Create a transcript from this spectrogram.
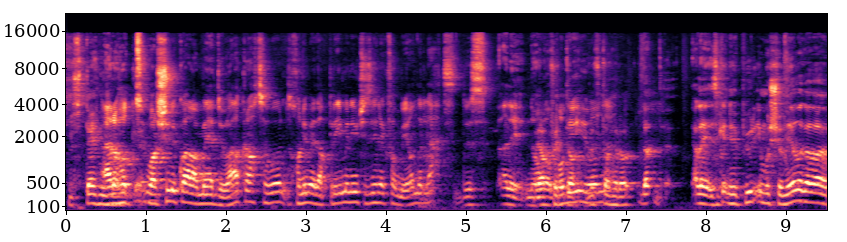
Dus technisch En dan ook, gaat hè. waarschijnlijk wel aan meer duelkracht geworden. Het gaat niet met dat premiumtje eigenlijk van mij legt. Dus, allee, nog Ja, een body dat, gewoon. dat dat, Allee, is ik het nu puur emotioneel dat ik dat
